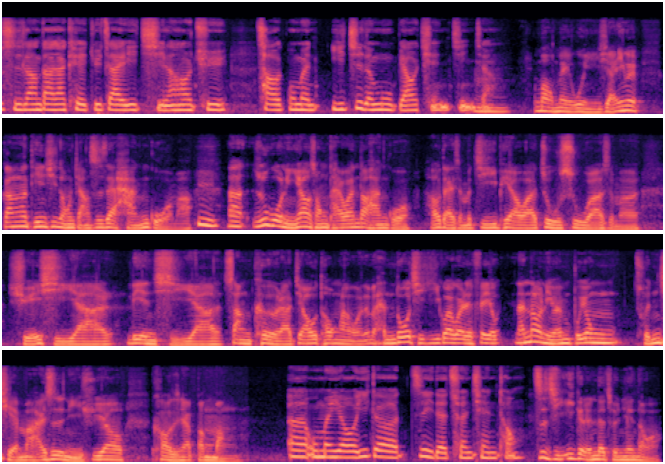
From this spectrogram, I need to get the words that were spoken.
就是让大家可以聚在一起，然后去朝我们一致的目标前进，这样。嗯冒昧问一下，因为刚刚听系统讲是在韩国嘛，嗯，那如果你要从台湾到韩国，好歹什么机票啊、住宿啊、什么学习呀、练习呀、上课啊、交通啊，我这很多奇奇怪怪的费用，难道你们不用存钱吗？还是你需要靠人家帮忙？呃，我们有一个自己的存钱筒，自己一个人的存钱筒哦？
